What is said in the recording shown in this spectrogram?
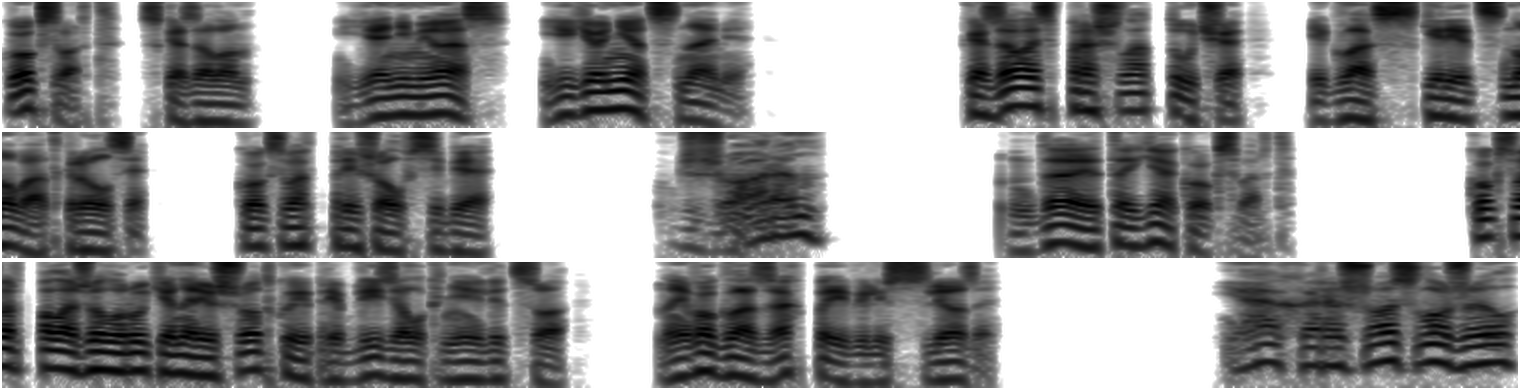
«Коксворт», — сказал он, — «я не Миас, ее нет с нами». Казалось, прошла туча, и глаз Скирит снова открылся. Коксворт пришел в себя. «Джоран?» «Да, это я, Коксворт». Коксворт положил руки на решетку и приблизил к ней лицо. На его глазах появились слезы. «Я хорошо служил,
